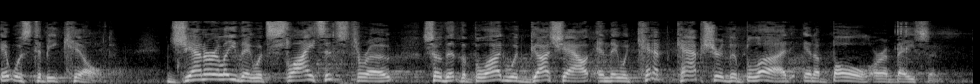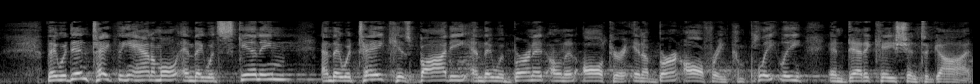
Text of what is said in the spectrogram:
it was to be killed. Generally, they would slice its throat so that the blood would gush out and they would cap- capture the blood in a bowl or a basin. They would then take the animal and they would skin him and they would take his body and they would burn it on an altar in a burnt offering completely in dedication to God.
